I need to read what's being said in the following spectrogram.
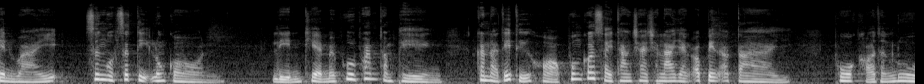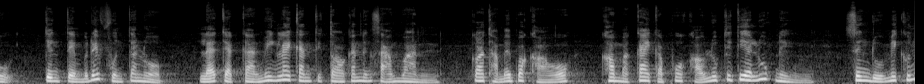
ย็นๆไว้ สงบสติลงก่อน หลินเทียนไม่พูดพร่ำทำเพลงขณะที่ถือหอกพุ่งเข้าใส่ทางชายชราอย่างเอาเป็นเอาตาย พวกเขาทั้งลูกจึงเต็มไปด้วยฝุ่นตลบ และจากการวิ่งไล่กันติดต่อกันถึงสามวัน ก็ทำให้พวกเขาเข้ามาใกล้กับพวกเขาลูกเตี้ยๆลูกหนึ่ง ซึ่งดูไม่คุ้น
